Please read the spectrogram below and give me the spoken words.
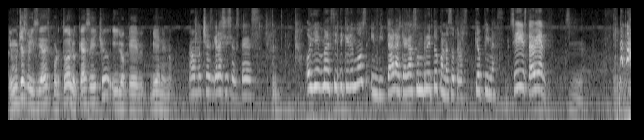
y muchas felicidades por todo lo que has hecho y lo que viene, ¿no? No, muchas gracias a ustedes. Oye, Maxi, te queremos invitar a que hagas un reto con nosotros. ¿Qué opinas? Sí, está bien.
